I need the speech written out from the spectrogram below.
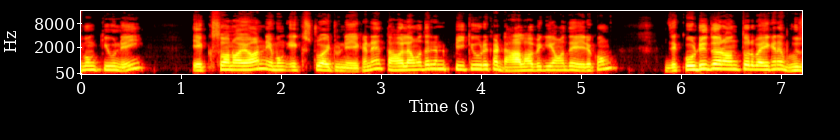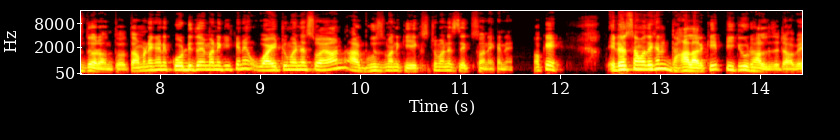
এবং কিউ নেই এক্স ওয়ান ওয়ান এবং এক্স টু ওয়াই টু নেই এখানে, তাহলে আমাদের এখানে পি কিউ রেখা ঢাল হবে কি আমাদের এরকম? যে কোটিদ্বয়ের অন্তর বা এখানে ভুজদ্বয়ের অন্তর, তার মানে এখানে কোটিদ্বয় মানে কি এখানে? Y two minus Y one আর ভুজ মানে কি? X two minus X one এখানে ওকে এটা হচ্ছে আমাদের এখানে ঢাল আর কি পি কিউ ঢাল যেটা হবে,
